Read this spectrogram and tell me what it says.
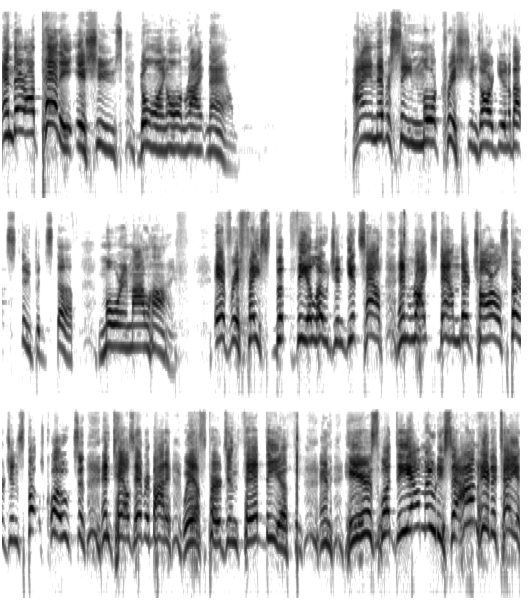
And there are petty issues going on right now I ain't never seen more Christians arguing about stupid stuff more in my life. Every Facebook theologian gets out and writes down their Charles Spurgeon quotes and, and tells everybody, well, Spurgeon said this. And, and here's what D.L. Moody said. I'm here to tell you,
